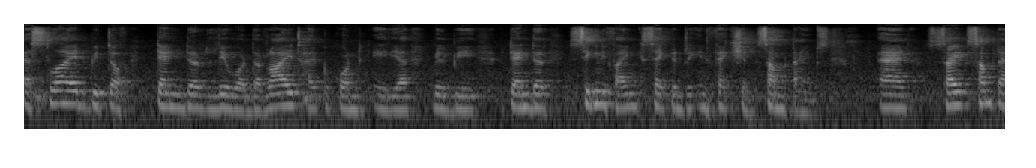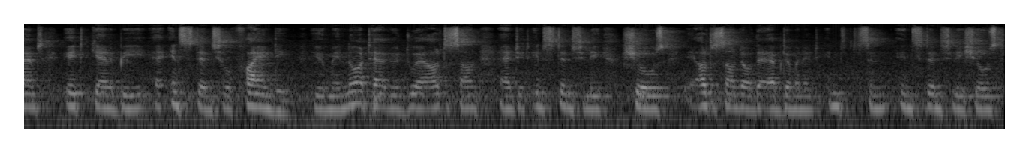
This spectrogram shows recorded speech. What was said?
a slight bit of tender liver, the right hypochondric area will be tender, signifying secondary infection sometimes and sometimes it can be an incidental finding you may not have you do an ultrasound and it incidentally shows ultrasound of the abdomen it incidentally shows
